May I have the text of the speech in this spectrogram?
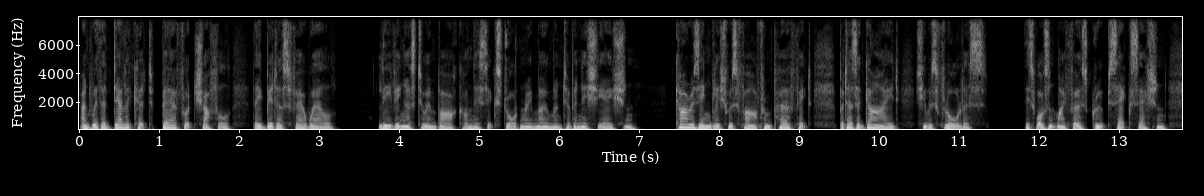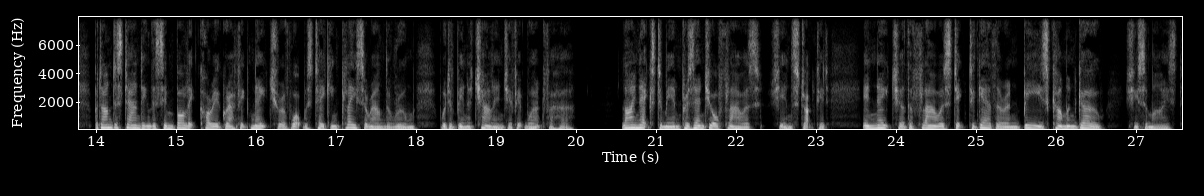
and with a delicate, barefoot shuffle they bid us farewell, leaving us to embark on this extraordinary moment of initiation. Kara's English was far from perfect, but as a guide she was flawless. This wasn't my first group sex session, but understanding the symbolic choreographic nature of what was taking place around the room would have been a challenge if it weren't for her. Lie next to me and present your flowers, she instructed. In nature, the flowers stick together and bees come and go, she surmised.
